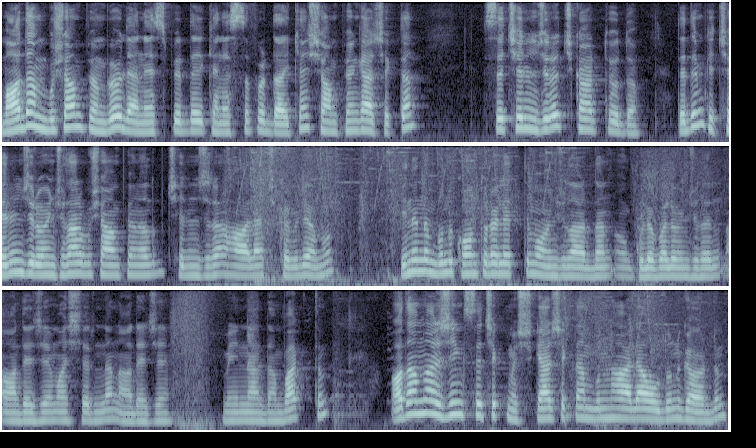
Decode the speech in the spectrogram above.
madem bu şampiyon böyle yani S1'deyken S0'dayken şampiyon gerçekten size Challenger'a çıkartıyordu. Dedim ki Challenger oyuncular bu şampiyon alıp Challenger'a hala çıkabiliyor mu? İnanın bunu kontrol ettim oyunculardan, o global oyuncuların ADC maçlarından, ADC mainlerden baktım. Adamlar Jinx'e çıkmış. Gerçekten bunun hala olduğunu gördüm.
